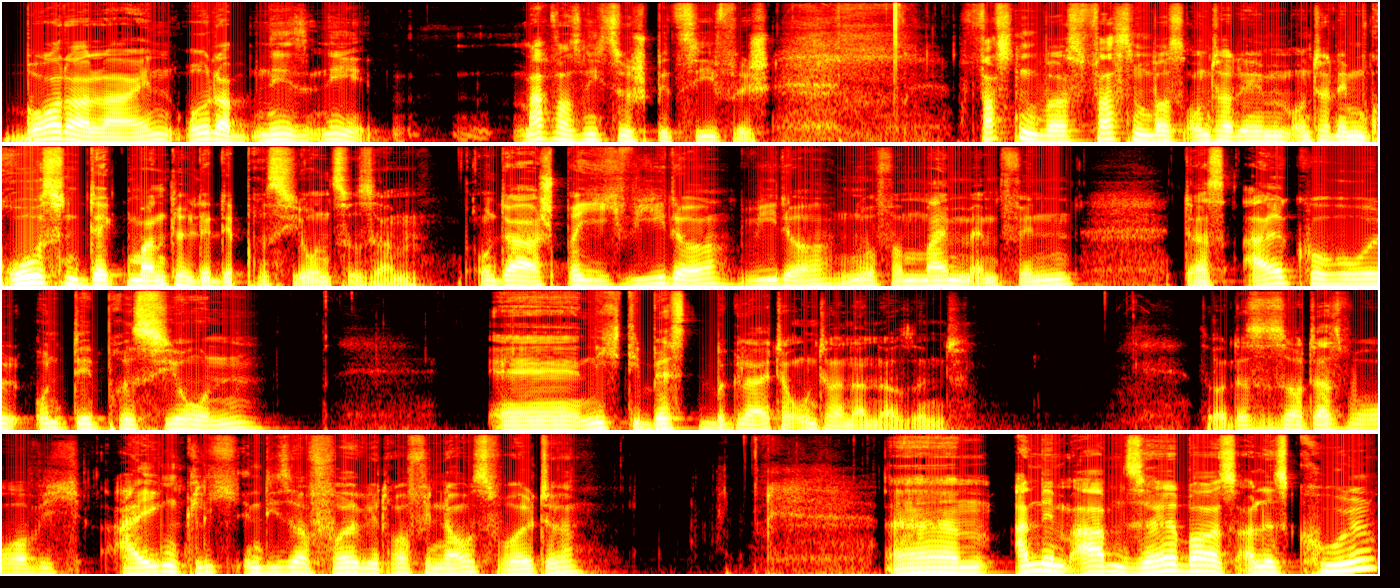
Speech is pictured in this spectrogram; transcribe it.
Borderline oder nee, nee, machen wir es nicht so spezifisch fassen wir es fassen unter, dem, unter dem großen Deckmantel der Depression zusammen. Und da spreche ich wieder, wieder nur von meinem Empfinden, dass Alkohol und Depressionen äh, nicht die besten Begleiter untereinander sind. So, das ist auch das, worauf ich eigentlich in dieser Folge drauf hinaus wollte. Ähm, an dem Abend selber ist alles cool.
